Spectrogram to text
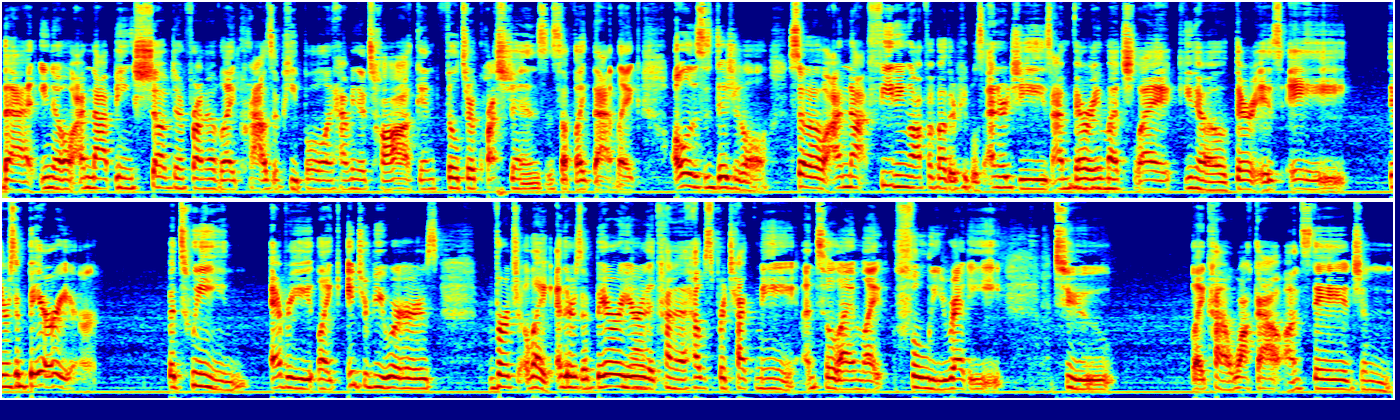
That, you know, I'm not being shoved in front of like crowds of people and having to talk and filter questions and stuff like that. Like, all of this is digital. So I'm not feeding off of other people's energies. I'm very mm-hmm. much like, you know, there is a there's a barrier between every like interviewers virtual like there's a barrier yeah. that kind of helps protect me until I'm like fully ready to like kind of walk out on stage and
